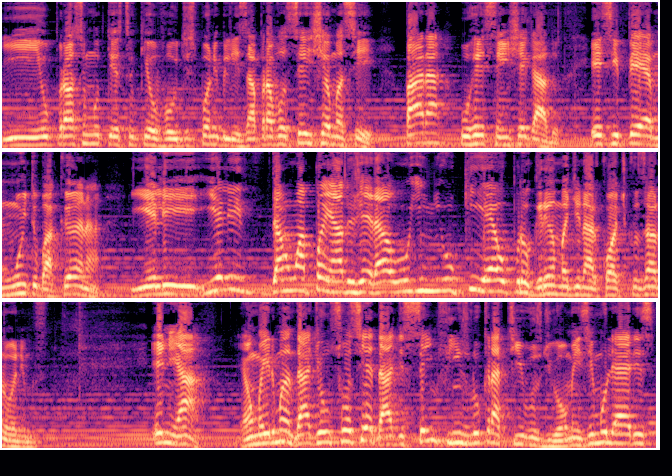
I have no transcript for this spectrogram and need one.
E o próximo texto que eu vou disponibilizar para vocês chama-se Para o Recém-Chegado. Esse pé é muito bacana e ele, e ele dá um apanhado geral em o que é o programa de Narcóticos Anônimos. NA é uma irmandade ou sociedade sem fins lucrativos de homens e mulheres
